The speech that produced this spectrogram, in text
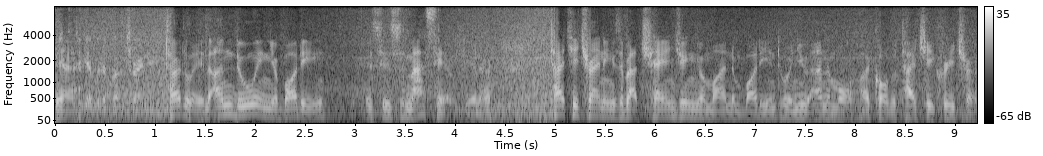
yeah. to get rid of that training. Totally, undoing your body is, is massive. You know, Tai Chi training is about changing your mind and body into a new animal. I call the Tai Chi creature.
